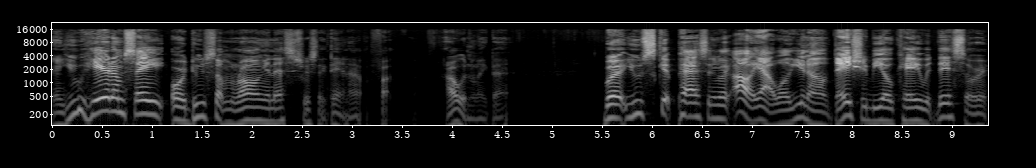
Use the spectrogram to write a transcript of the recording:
and you hear them say or do something wrong and that's just like damn I, fuck I wouldn't like that. But you skip past it and be like, oh yeah, well, you know, they should be okay with this or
